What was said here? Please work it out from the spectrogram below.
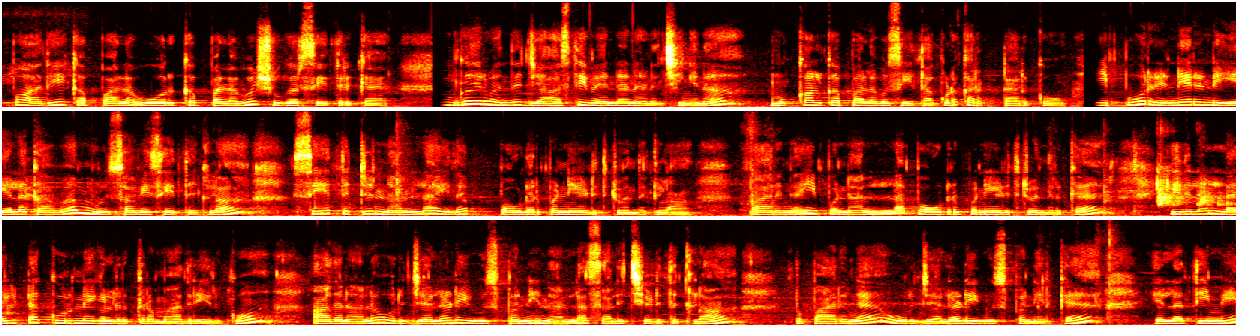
இப்போ அதே கப்பால் ஒரு கப் அளவு சுகர் சேர்த்துருக்கேன். சுகர் வந்து ஜா ஜாஸ்தி வேண்டாம்னு நினச்சிங்கன்னா முக்கால் கப் அளவு சேர்த்தா கூட கரெக்டாக இருக்கும். இப்போது ரெண்டே ரெண்டு ஏலக்காவை முழுசாகவே சேர்த்துக்கலாம். சேர்த்துட்டு நல்லா இதை பவுடர் பண்ணி எடுத்துகிட்டு வந்துக்கலாம். பாருங்கள் இப்போ நல்லா பவுடர் பண்ணி எடுத்துகிட்டு வந்திருக்கேன். இதில் லைட்டாக குருணைகள் இருக்கிற மாதிரி இருக்கும். அதனால் ஒரு ஜல்லடை யூஸ் பண்ணி நல்லா சளிச்சு எடுத்துக்கலாம். இப்போ பாருங்கள் ஒரு ஜல்லடை யூஸ் பண்ணியிருக்கேன் எல்லாத்தையுமே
